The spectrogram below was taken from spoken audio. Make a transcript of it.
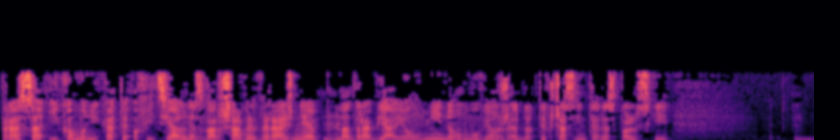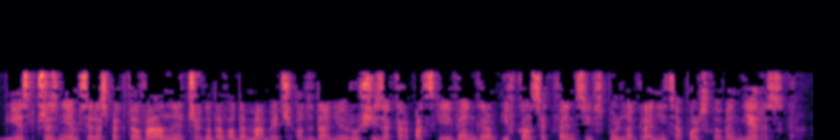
Prasa i komunikaty oficjalne z Warszawy wyraźnie nadrabiają miną, mówią, że dotychczas interes Polski jest przez Niemcy respektowany, czego dowodem ma być oddanie Rusi Zakarpackiej Węgrom i w konsekwencji wspólna granica polsko-węgierska.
